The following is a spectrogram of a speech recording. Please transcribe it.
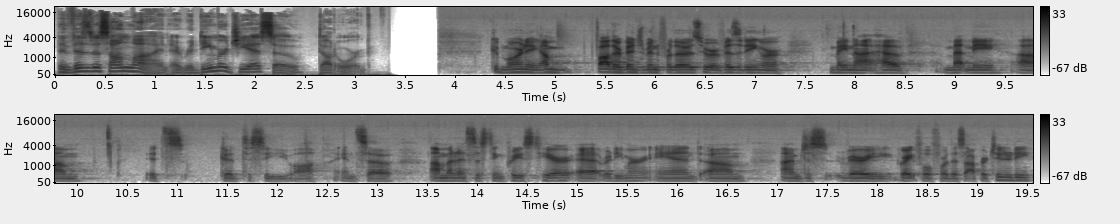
then visit us online at redeemergso.org. Good morning. I'm Father Benjamin for those who are visiting or may not have met me. Um, it's good to see you all. And so I'm an assisting priest here at Redeemer, and um, I'm just very grateful for this opportunity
